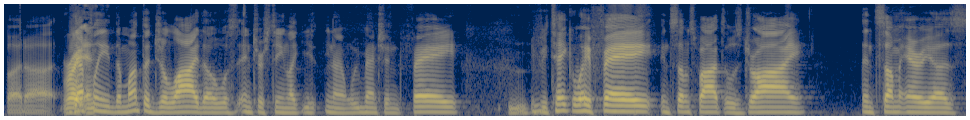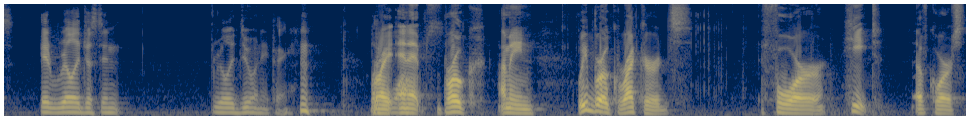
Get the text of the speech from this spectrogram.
But uh, Right, definitely the month of July though was interesting. Like you, you know we mentioned Fay. Mm-hmm. If you take away Fay, in some spots it was dry. In some areas, it really just didn't really do anything. Like right, and it broke. I mean, we broke records for heat, of course,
